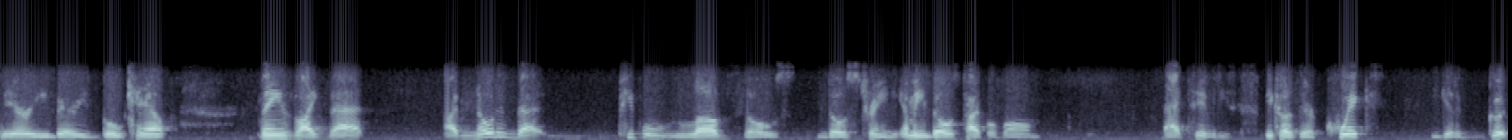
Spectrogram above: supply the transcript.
Theory, Barry's Bootcamp, things like that. I've noticed that people love those those training. I mean those type of um activities because they're quick. You get a good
